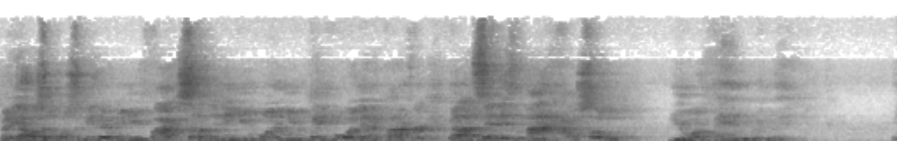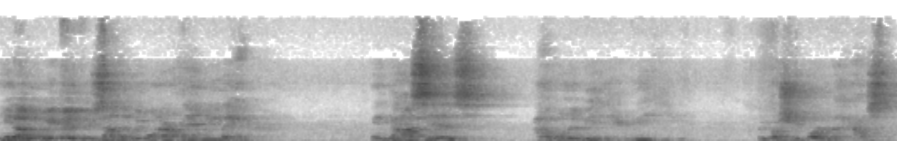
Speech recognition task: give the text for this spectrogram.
But he also wants to be there when you fight something and you won, you became more than a conqueror. God said, It's my household. You are family with me. And you know, when we go through something, we want our family there. And God says, I want to be there with you because you're part of the household.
